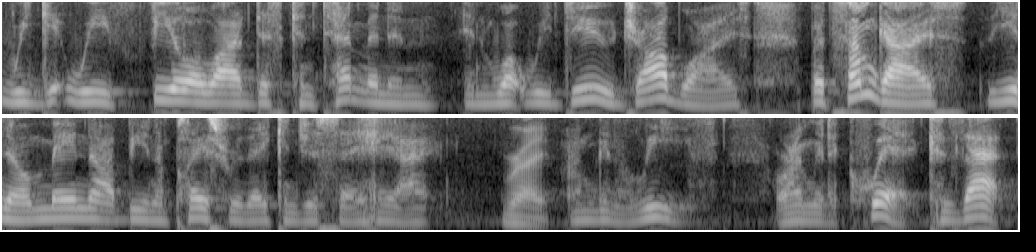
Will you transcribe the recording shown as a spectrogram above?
we get we feel a lot of discontentment in in what we do job wise, but some guys, you know, may not be in a place where they can just say, "Hey, I Right. I'm going to leave or I'm going to quit because that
